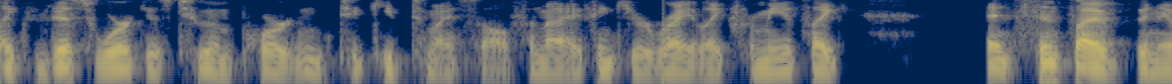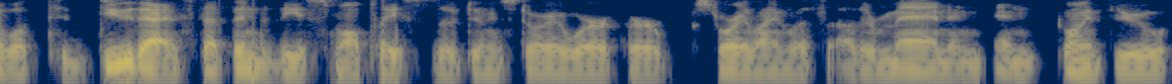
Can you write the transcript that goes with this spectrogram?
like this work is too important to keep to myself. And I think you're right. Like for me, it's like, and since I've been able to do that and step into these small places of doing story work or storyline with other men and and going through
